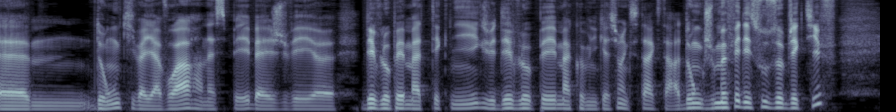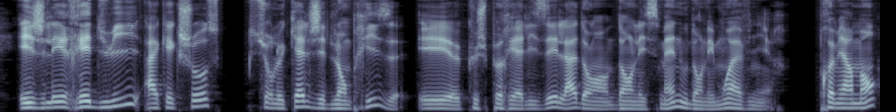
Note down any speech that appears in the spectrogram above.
euh, donc, il va y avoir un aspect, ben, je vais développer ma technique, je vais développer ma communication, etc., etc. Donc, je me fais des sous-objectifs et je l'ai réduit à quelque chose sur lequel j'ai de l'emprise et euh, que je peux réaliser là dans, dans les semaines ou dans les mois à venir. Premièrement,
